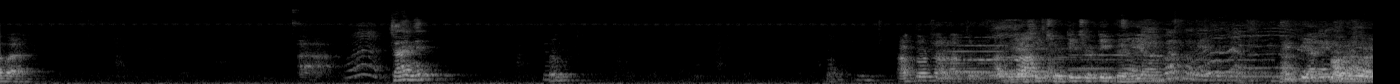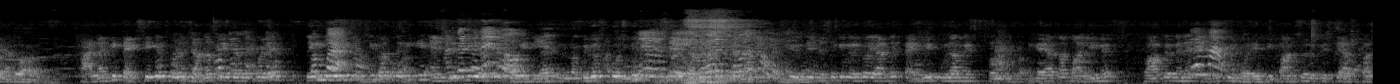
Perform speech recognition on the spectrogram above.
आ. बाळा. छान आहे. छोटी छोटी गलियां. बघ बघूया तुझं. प्यारी और गलियां। और द्वार हालांकि टैक्सी के थोड़े ज्यादा पे करने पड़े लेकिन पापा, ये अच्छी बात लगी कि एंट्री अंदर फी नहीं रहो। कोई नहीं है बिकॉज कुछ कुछ नहीं, नहीं, नहीं, नहीं। जैसे कि मेरे को याद है पहली पूरा में गया था बाली में वहाँ पे मैंने एंट्री फी भरी थी पाँच सौ रुपीज के आसपास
